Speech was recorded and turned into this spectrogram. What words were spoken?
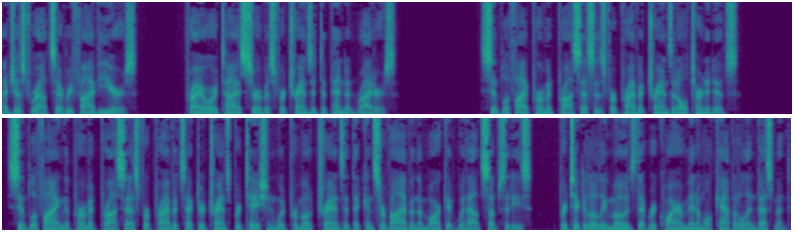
adjust routes every five years, prioritize service for transit dependent riders, simplify permit processes for private transit alternatives. Simplifying the permit process for private sector transportation would promote transit that can survive in the market without subsidies, particularly modes that require minimal capital investment.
